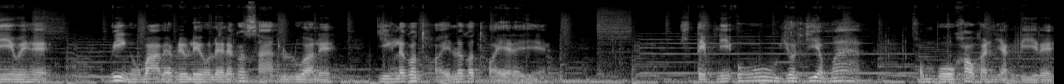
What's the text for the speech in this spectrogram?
นี้เว้ยเฮ้ยวิ่งออกมาแบบเร็วๆเลยแล้วก็สาดรัวๆเลย ยิงแล้วก็ถอยแล้วก็ถอยอะไรเนี่ยสเต็ปนี้โอ้ยอดเยี่ยมมาก คอมโบเข้ากันอย่างดีเลย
